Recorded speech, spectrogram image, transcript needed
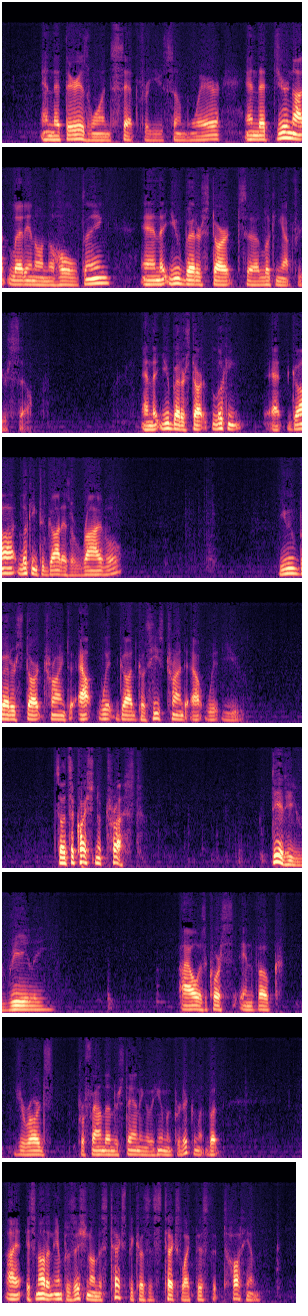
and that there is one set for you somewhere and that you're not let in on the whole thing and that you better start uh, looking out for yourself and that you better start looking at God, looking to God as a rival. You better start trying to outwit God because He's trying to outwit you. So it's a question of trust. Did He really? I always, of course, invoke Girard's profound understanding of the human predicament, but I, it's not an imposition on this text because it's text like this that taught him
